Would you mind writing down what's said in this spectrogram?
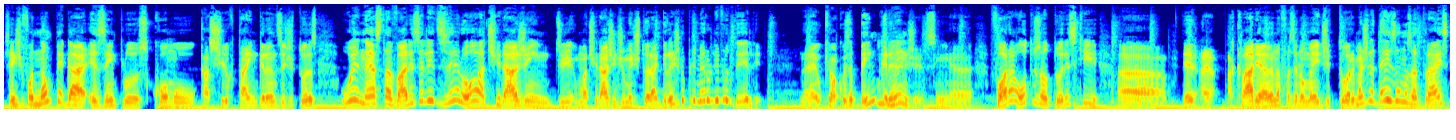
se a gente for não pegar exemplos como o Castilho que está em grandes editoras, o Enes Tavares ele zerou a tiragem de uma tiragem de uma editora grande no primeiro livro dele né? O que é uma coisa bem uhum. grande, assim. É... Fora outros autores que. Uh, a Clara e a Ana fazendo uma editora. Imagina 10 anos atrás.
